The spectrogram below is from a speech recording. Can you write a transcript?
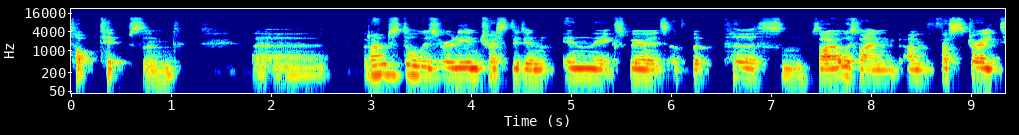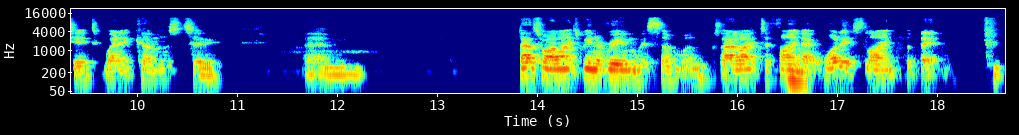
top tips and uh, but I'm just always really interested in in the experience of the person. So I always find I'm frustrated when it comes to. Um, that's why I like to be in a room with someone because I like to find out what it's like for them.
